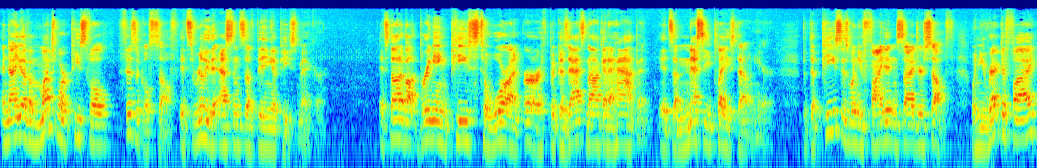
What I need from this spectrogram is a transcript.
And now you have a much more peaceful physical self. It's really the essence of being a peacemaker. It's not about bringing peace to war on earth because that's not going to happen. It's a messy place down here. But the peace is when you find it inside yourself. When you rectify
